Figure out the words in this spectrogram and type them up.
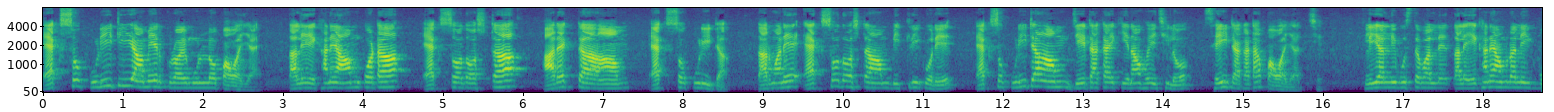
একশো কুড়িটি আমের ক্রয় মূল্য পাওয়া যায়। তাহলে এখানে আম কটা? একশো দশটা। আরেকটা আম একশো কুড়িটা। তার মানে একশো দশটা আম বিক্রি করে একশো কুড়িটা আম যে টাকায় কেনা হয়েছিল সেই টাকাটা পাওয়া যাচ্ছে। ক্লিয়ারলি বুঝতে পারলে? তাহলে এখানে আমরা লিখব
